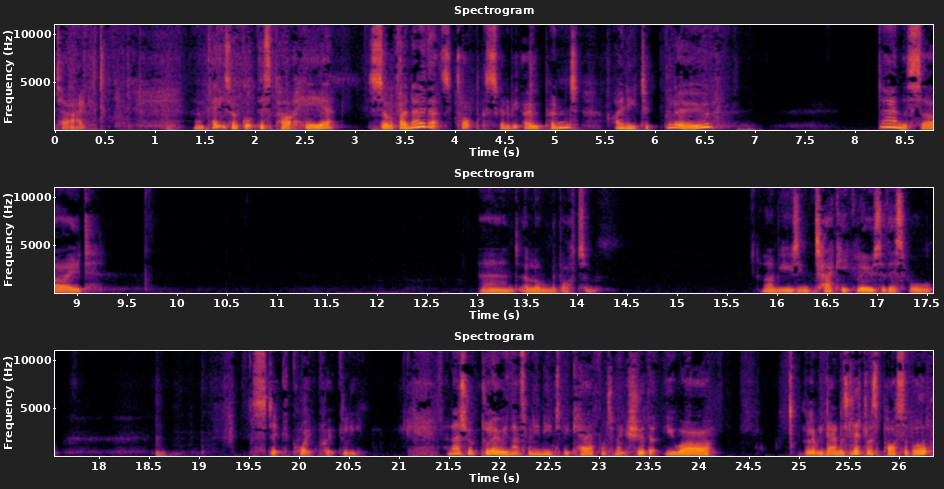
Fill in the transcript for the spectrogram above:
tag. Okay, so I've got this part here. So if I know that's top it's going to be opened, I need to glue down the side and along the bottom. And I'm using tacky glue so this will stick quite quickly. And as you're gluing, that's when you need to be careful to make sure that you are gluing down as little as possible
